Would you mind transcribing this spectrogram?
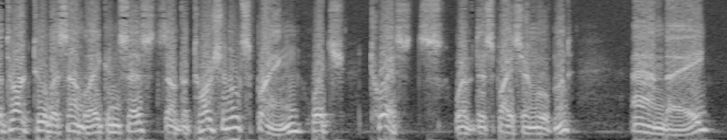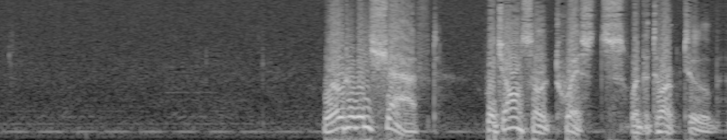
The torque tube assembly consists of the torsional spring, which twists with displacer movement, and a rotary shaft, which also twists with the torque tube.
